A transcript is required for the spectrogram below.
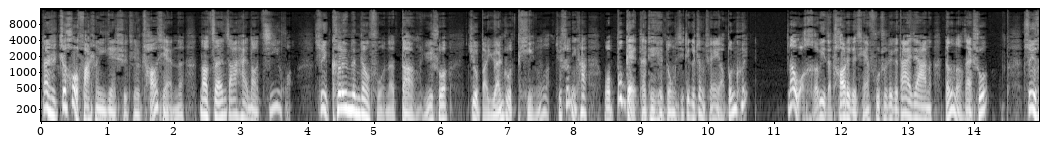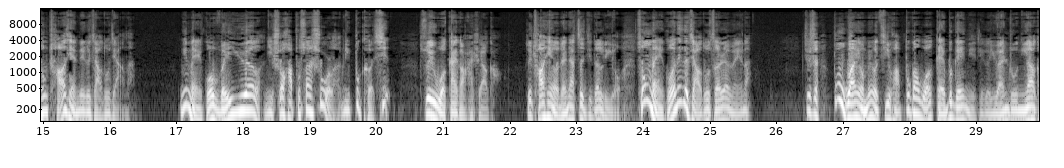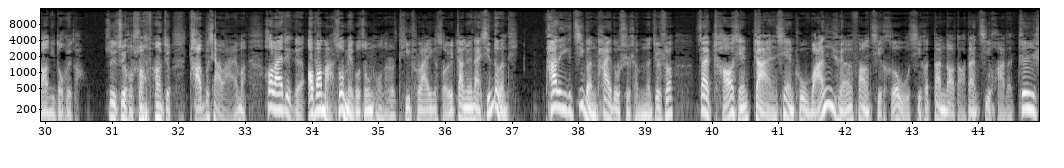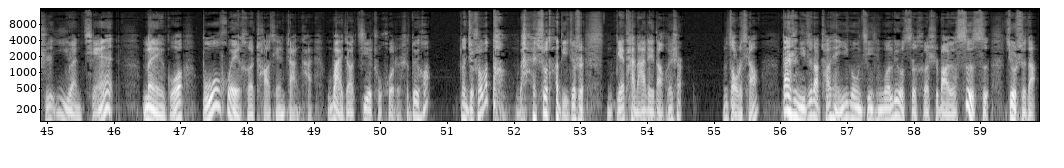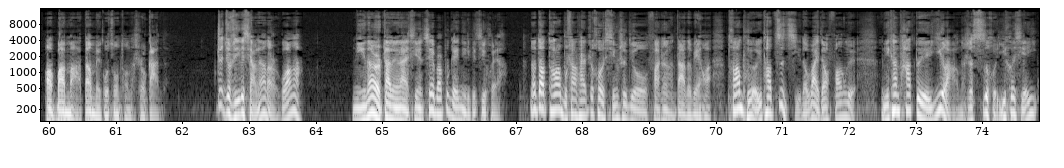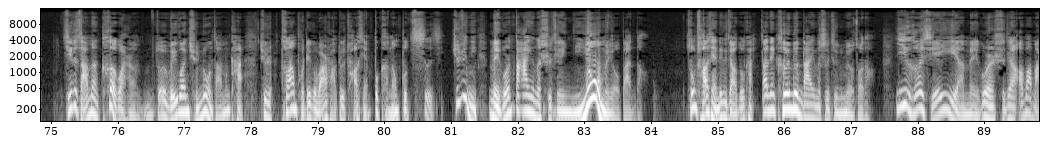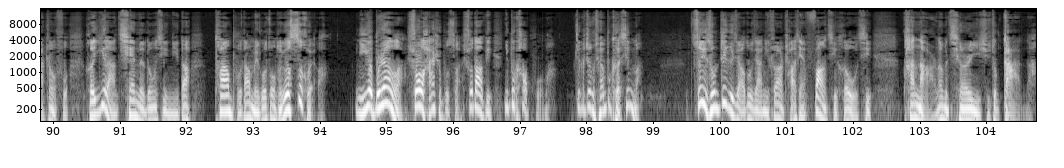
但是之后发生一件事情，朝鲜呢闹自然灾害、闹饥荒，所以克林顿政府呢等于说。就把援助停了，就说你看，我不给他这些东西，这个政权也要崩溃，那我何必再掏这个钱，付出这个代价呢？等等再说。所以从朝鲜这个角度讲呢，你美国违约了，你说话不算数了，你不可信，所以我该搞还是要搞。所以朝鲜有人家自己的理由。从美国那个角度则认为呢，就是不管有没有计划，不管我给不给你这个援助，你要搞你都会搞。所以最后双方就谈不下来嘛。后来这个奥巴马做美国总统的时候提出来一个所谓战略耐心的问题，他的一个基本态度是什么呢？就是说，在朝鲜展现出完全放弃核武器和弹道导弹计划的真实意愿前，美国不会和朝鲜展开外交接触或者是对话。那就说我等呗。说到底就是你别太拿这当回事儿，你走着瞧。但是你知道，朝鲜一共进行过六次核试爆，有四次就是在奥巴马当美国总统的时候干的，这就是一个响亮的耳光啊！你那儿战略耐心，这边不给你这个机会啊。那到特朗普上台之后，形势就发生很大的变化。特朗普有一套自己的外交方略，你看他对伊朗呢是撕毁伊核协议。其实咱们客观上作为围观群众，咱们看就是特朗普这个玩法对朝鲜不可能不刺激，就是你美国人答应的事情，你又没有办到。从朝鲜这个角度看，当年克林顿答应的事情就没有做到。伊核协议啊，美国人实际上奥巴马政府和伊朗签的东西，你到特朗普当美国总统又撕毁了，你又不认了，说了还是不算。说到底，你不靠谱嘛，这个政权不可信嘛。所以从这个角度讲，你说让朝鲜放弃核武器，他哪儿那么轻而易举就敢呢？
